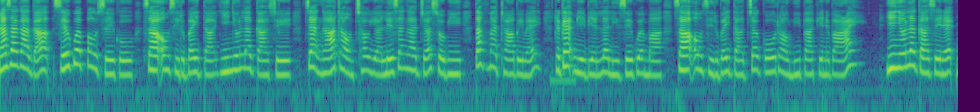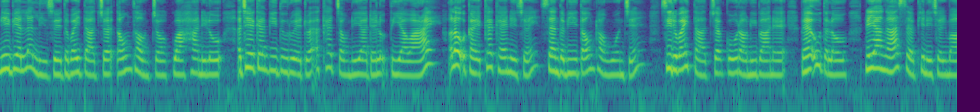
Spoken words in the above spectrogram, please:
နာဆာကကဈေးကွက်ပေါက်ဈေးကိုစားအောင်စီတပိတ်တာရည်ညွှန်းလက်ကဆွေကျပ်9645ကျပ်ဆိုပြီးတတ်မှတ်ထားပေမဲ့တကက်မြေပြင်လက်လီဈေးကွက်မှာစားအောင်စီတပိတ်တာကျပ်9000နီးပါးဖြစ်နေပါတယ် ရည်ညွှန်းလက်ကားစင်းနဲ့မြေပြက်လက်လီဆွေတပိတ်တာကျပ်3000ကျော်กว่าဟာနေလို့အခြေခံပြည်သူတွေအတွက်အခက်ကြုံနေရတယ်လို့သိရပါတယ်။အလုတ်အကဲအခက်ခဲနေချိန်စံတပီ3000ဝန်းကျင်စီတပိတ်တာကျပ်9000နီးပါးနဲ့ဘဲဥတလုံး250ဖြစ်နေချိန်မှာ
